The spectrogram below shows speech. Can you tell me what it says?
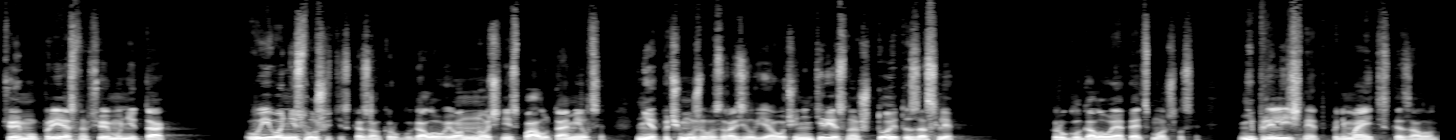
Все ему пресно, все ему не так». «Вы его не слушайте», — сказал Круглоголовый. «Он ночь не спал, утомился». «Нет, почему же?» — возразил я. «Очень интересно, что это за слег?» Круглоголовый опять сморщился. «Неприлично это, понимаете?» — сказал он.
